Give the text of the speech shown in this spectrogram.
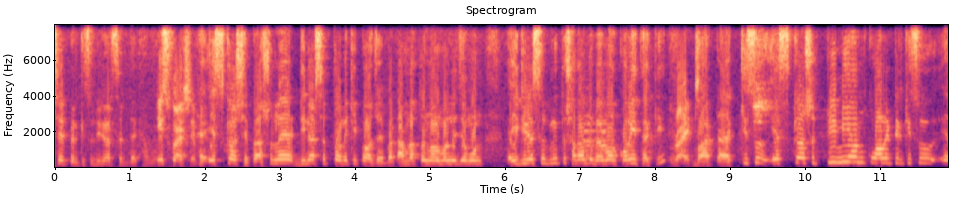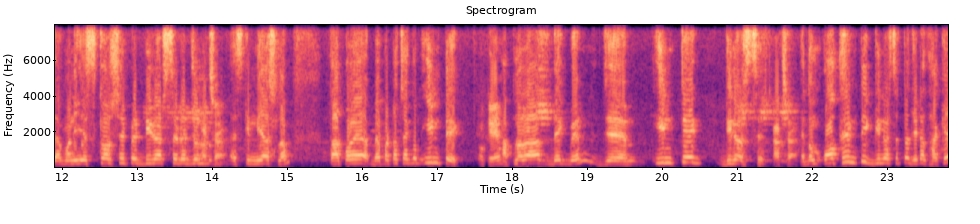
শেপের কিছু ডিনার সেট দেখাবো। স্কোয়ার শেপ হ্যাঁ স্কোয়ার শেপ আসলে ডিনার সেট তো অনেকই পাওয়া যায় বাট আমরা তো নরমালি যেমন এই ডিনার সেট গুলি তো সাধারণত ব্যবহার করেই থাকি। বাট কিছু স্কোয়ার শেপ প্রিমিয়াম কোয়ালিটির কিছু মানে স্কোয়ার শেপের ডিনার সেটের জন্য আচ্ছা। আজকে নিয়ে আসলাম। তারপরে ব্যাপারটা হচ্ছে একদম ইনটেক ওকে আপনারা দেখবেন যে ইনটেক ডিনার সেট আচ্ছা। একদম অথেন্টিক ডিনার সেটটা যেটা থাকে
